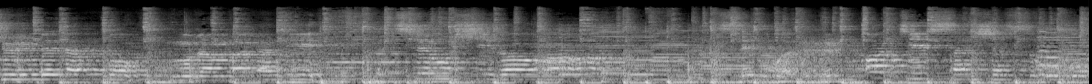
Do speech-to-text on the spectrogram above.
Jendelaku merambahkan Seusido Sewar Oci Sasha Suhu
